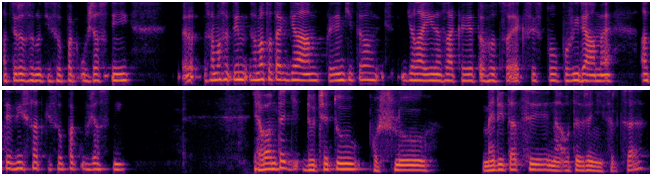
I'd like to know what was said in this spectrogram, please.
A ty rozhodnutí jsou pak úžasný. Sama, se tím, sama to tak dělám, klienti to dělají na základě toho, co jak si spolu povídáme a ty výsledky jsou pak úžasný. Já vám teď do chatu pošlu meditaci na otevření srdce.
